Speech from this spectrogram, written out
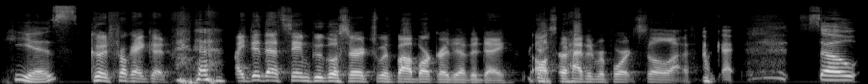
He is. Good. Okay. Good. I did that same Google search with Bob Barker the other day. Also, happy report still alive. Okay. So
